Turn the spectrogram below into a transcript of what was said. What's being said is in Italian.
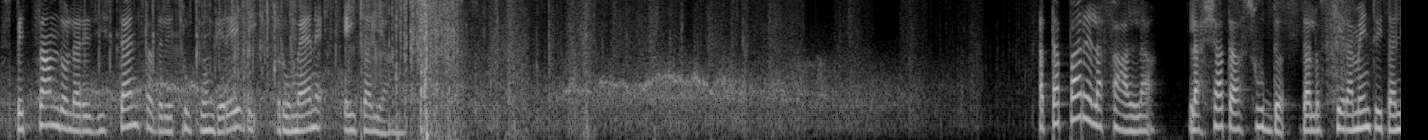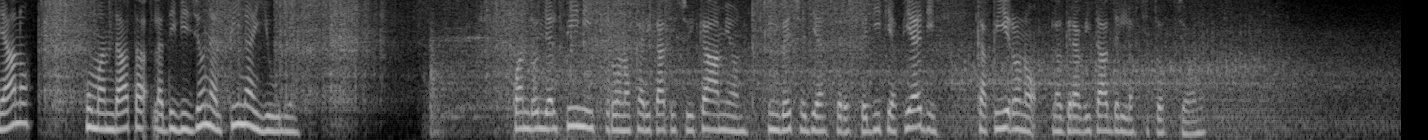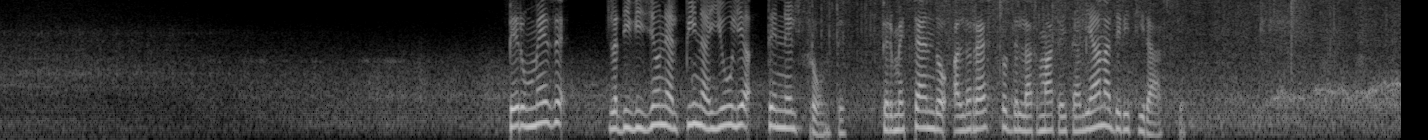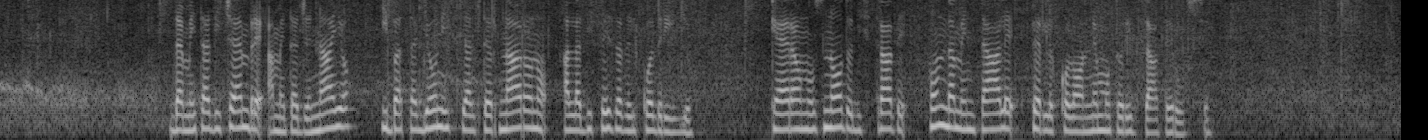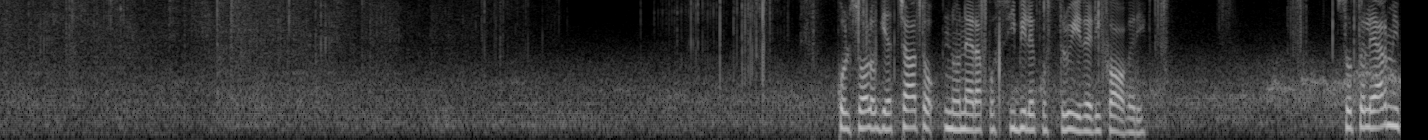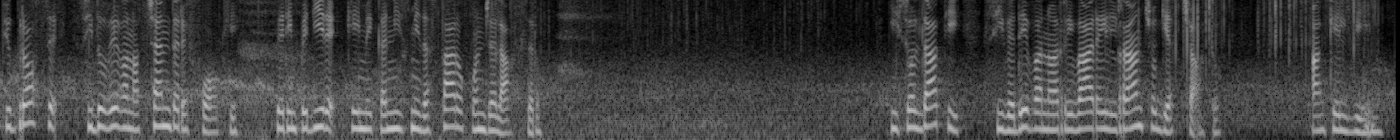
spezzando la resistenza delle truppe ungheresi, rumene e italiane. A tappare la falla, lasciata a sud dallo schieramento italiano, fu mandata la divisione alpina Giulia quando gli alpini furono caricati sui camion invece di essere spediti a piedi, capirono la gravità della situazione. Per un mese la divisione alpina Giulia tenne il fronte, permettendo al resto dell'armata italiana di ritirarsi. Da metà dicembre a metà gennaio i battaglioni si alternarono alla difesa del quadriglio, che era uno snodo di strade fondamentale per le colonne motorizzate russe. Col suolo ghiacciato non era possibile costruire ricoveri. Sotto le armi più grosse si dovevano accendere fuochi per impedire che i meccanismi da sparo congelassero. I soldati si vedevano arrivare il rancio ghiacciato, anche il vino.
